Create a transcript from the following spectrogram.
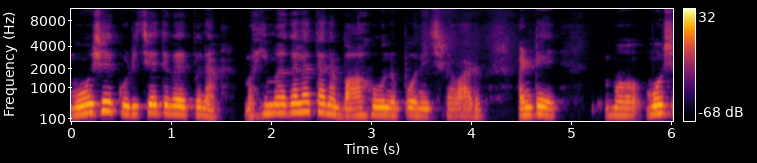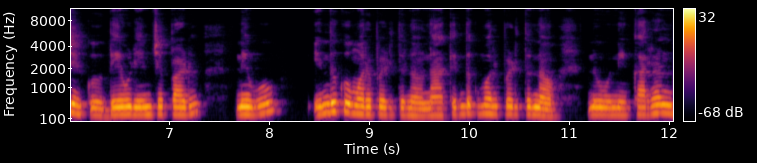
మోషే కుడి చేతి వైపున మహిమగల తన బాహువును పోనిచ్చినవాడు అంటే మో మోషేకు దేవుడు ఏం చెప్పాడు? నువ్వు ఎందుకు మొరపెడుతున్నావు? నాకెందుకు మొరపెడుతున్నావు? నువ్వు నీ కర్రను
